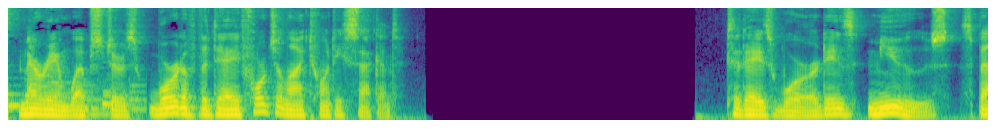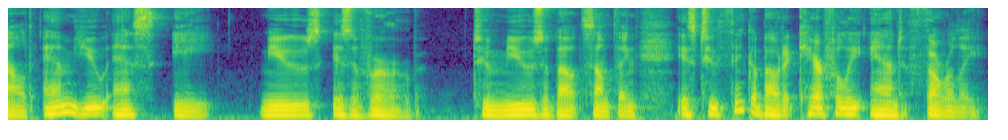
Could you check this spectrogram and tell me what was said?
Merriam Webster's Word of the Day for July 22nd. Today's word is muse, spelled M U S E. Muse is a verb. To muse about something is to think about it carefully and thoroughly.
